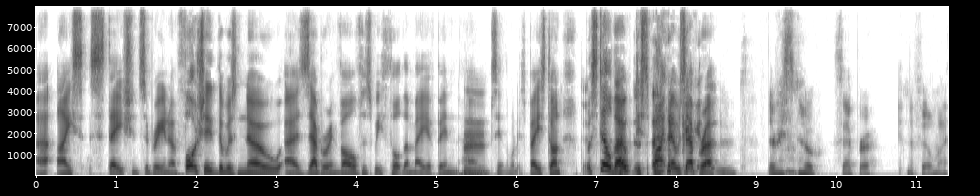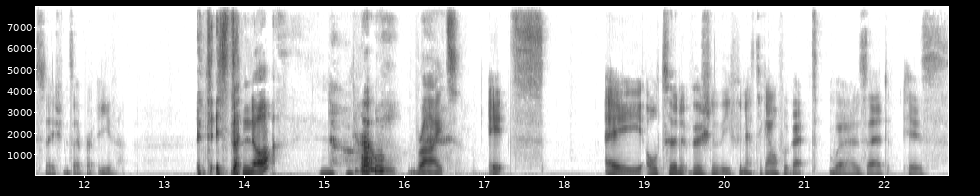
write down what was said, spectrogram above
uh, Ice Station Sabrina. Unfortunately, there was no uh, zebra involved, as we thought there may have been, um, seeing what it's based on. But still, though, despite no zebra, there is no zebra in the film Ice Station Zebra either. is there not? No. No. Right. It's a alternate version of the phonetic alphabet where Z is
